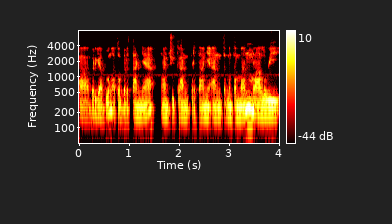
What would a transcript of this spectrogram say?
uh, bergabung atau bertanya, mengajukan pertanyaan teman-teman melalui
